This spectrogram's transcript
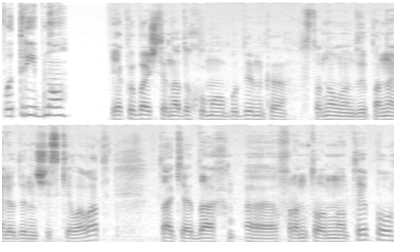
потрібно. Як ви бачите, на даху мого будинку встановлено дві панелі 1,6 кВт. Так як дах е, фронтонного типу,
